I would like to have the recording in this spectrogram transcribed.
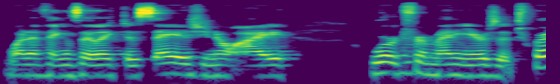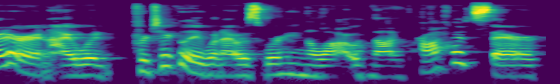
One of the things I like to say is, you know, I worked for many years at Twitter and I would, particularly when I was working a lot with nonprofits there,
